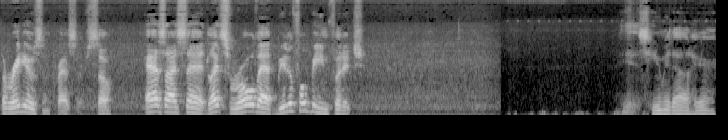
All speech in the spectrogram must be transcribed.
The radio's impressive. So, as I said, let's roll that beautiful bean footage. It's humid out here.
